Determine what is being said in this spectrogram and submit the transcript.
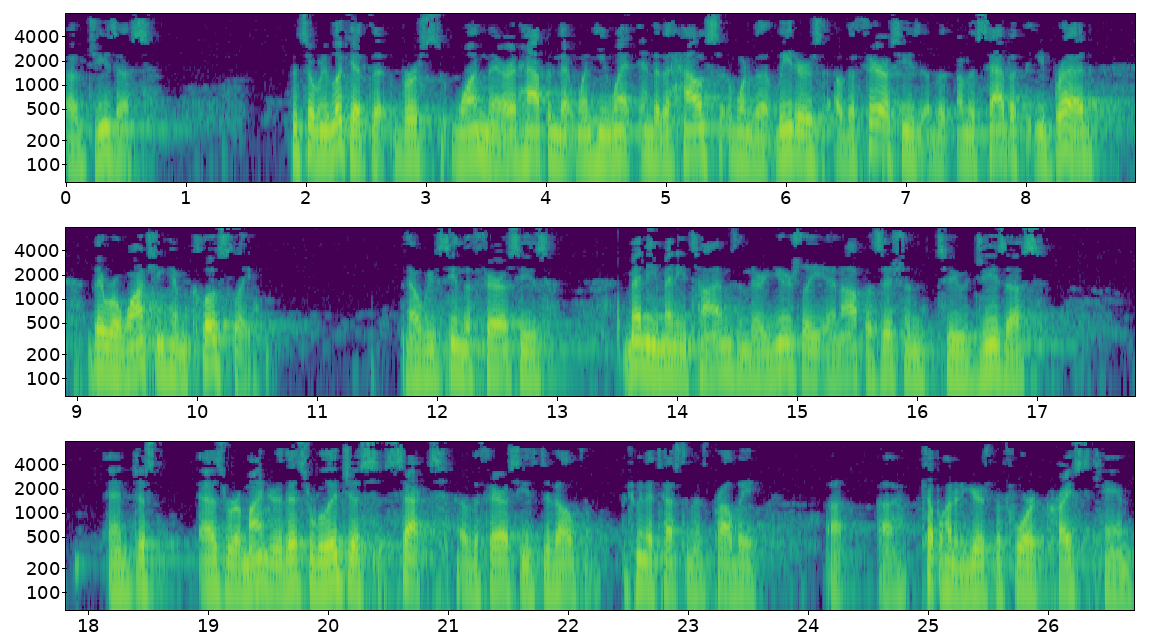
of Jesus. And so when we look at the verse 1 there, it happened that when he went into the house of one of the leaders of the Pharisees the, on the Sabbath to eat bread, they were watching him closely. Now we've seen the Pharisees many, many times and they're usually in opposition to Jesus. And just as a reminder, this religious sect of the Pharisees developed between the Testaments probably uh, a couple hundred years before Christ came.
